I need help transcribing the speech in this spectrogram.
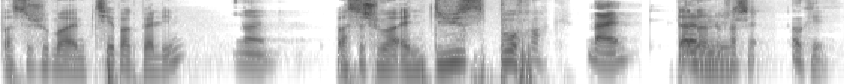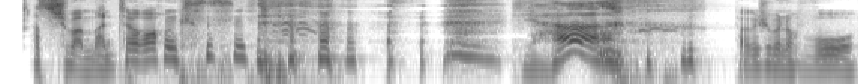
Warst du schon mal im Tierpark Berlin? nein, Warst du schon mal in Duisburg? nein. Dann noch nicht. Okay. Hast du schon mal Mantarochen gesehen? Ja. Frage ich immer noch wo.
